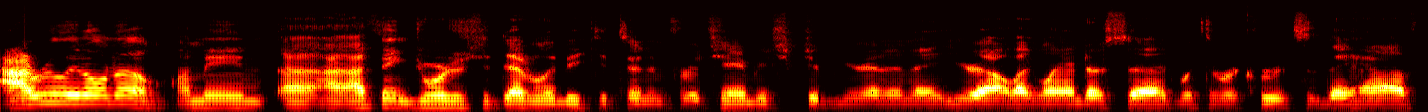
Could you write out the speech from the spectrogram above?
I, really don't know. I mean, I, I think Georgia should definitely be contending for a championship year in and year out, like Lando said, with the recruits that they have.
